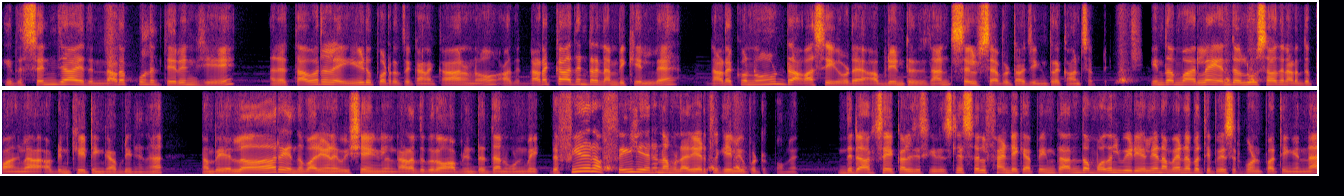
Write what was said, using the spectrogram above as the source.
இதை செஞ்சால் இது நடக்கும்னு தெரிஞ்சு அந்த தவறில் ஈடுபடுறதுக்கான காரணம் அது நடக்காதுன்ற நம்பிக்கை இல்லை நடக்கணுன்ற ஆசையோட அப்படின்றது தான் செல்ஃப் சாபட்டாஜிங்கிற கான்செப்ட் இந்த மாதிரிலாம் எந்த லூஸாவது நடந்துப்பாங்களா அப்படின்னு கேட்டிங்க அப்படின்னா நம்ம எல்லாரும் இந்த மாதிரியான விஷயங்கள் நடந்துக்கிறோம் அப்படின்றது தான் உண்மை. இந்த ஃபியர் ஆஃப் ஃபெயிலியரை நம்ம நிறைய இடத்துல கேள்விப்பட்டிருப்போங்க. இந்த டார்க் சைக்காலஜி சீரீஸில் செல்ஃப் ஹேண்டிகேப்பிங்கிற அந்த முதல் வீடியோலேயே நம்ம என்ன பற்றி பேசியிருப்போம்னு பார்த்தீங்கன்னா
